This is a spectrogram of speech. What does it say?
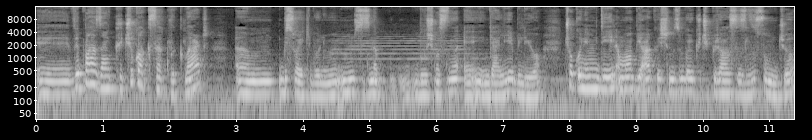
E, ve bazen küçük aksaklıklar bir sonraki bölümün sizinle buluşmasını e, engelleyebiliyor. Çok önemli değil ama bir arkadaşımızın böyle küçük bir rahatsızlığı sonucu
